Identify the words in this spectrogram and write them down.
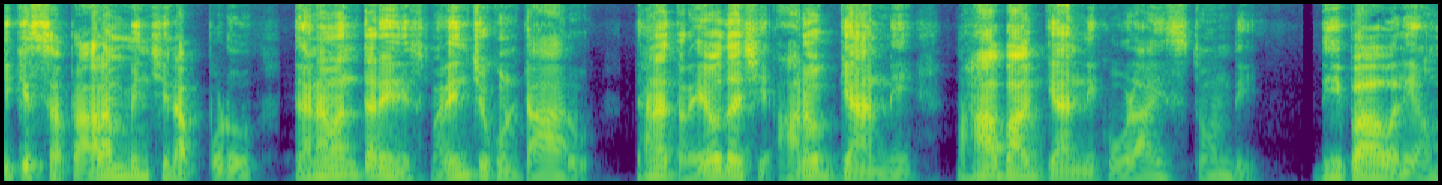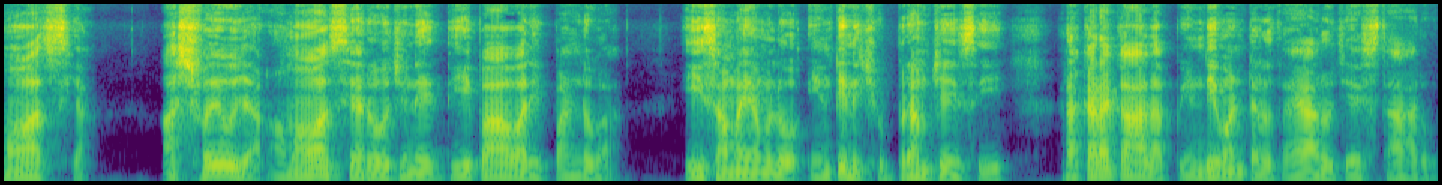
చికిత్స ప్రారంభించినప్పుడు ధనవంతరిని స్మరించుకుంటారు. ధన త్రయోదశి ఆరోగ్యాన్ని మహాభాగ్యాన్ని కూడా ఇస్తోంది. దీపావళి అమావాస్య. అశ్వయుజ అమావాస్య రోజునే దీపావళి పండుగ. ఈ సమయంలో ఇంటిని శుభ్రం చేసి రకరకాల పిండి వంటలు తయారు చేస్తారు.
